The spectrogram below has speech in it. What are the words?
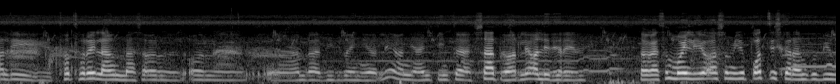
अलि थोरै लाउनु भएको छ अरू अरू हाम्रा दिदीबहिनीहरूले। अनि हामी तिन चार सात घरले अलि धेरै लगाएको छौँ। मैले यो असम यो पच्चिस ग्रामको बिउ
